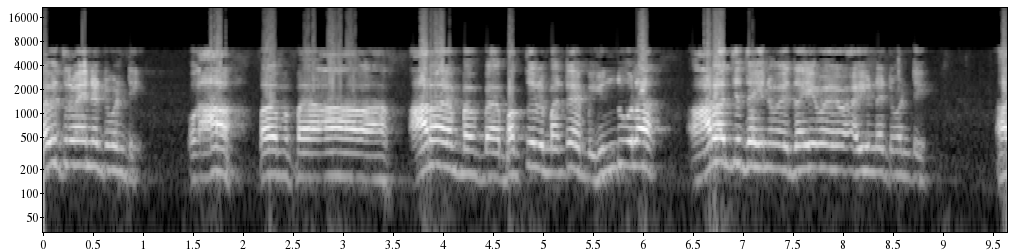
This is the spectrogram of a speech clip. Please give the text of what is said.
పవిత్రమైనటువంటి ఒక ఆరా భక్తులు అంటే హిందువుల ఆరాధ్య దైవ దైవ అయినటువంటి ఆ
